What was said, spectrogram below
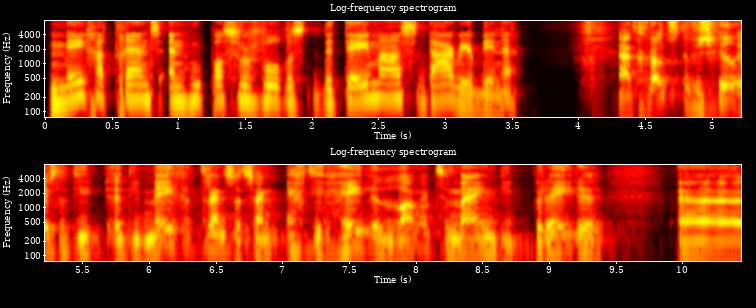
megatrends en hoe passen vervolgens de thema's daar weer binnen? Ja, het grootste verschil is dat die, eh, die megatrends, dat zijn echt die hele lange termijn, die brede, uh,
